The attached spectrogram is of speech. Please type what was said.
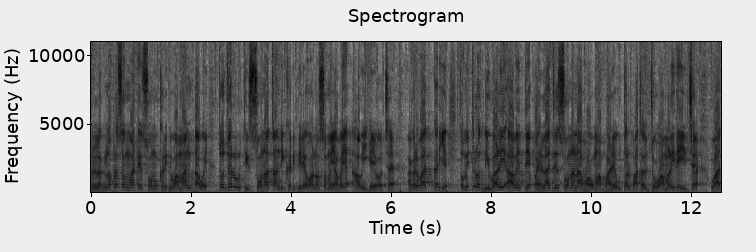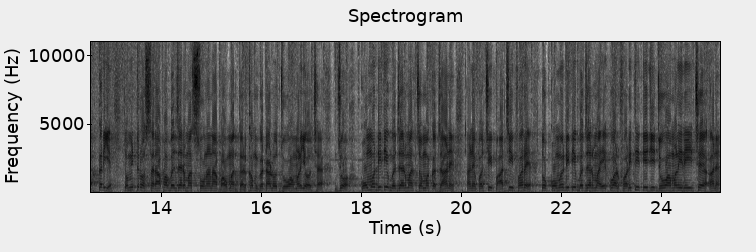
લગ્ન પ્રસંગ માટે સોનું ખરીદવા માંગતા હોય, તો જરૂરથી સોના ચાંદી ખરીદી લેવાનો સમય હવે આવી ગયો છે. આગળ વાત કરીએ તો મિત્રો, દિવાળી આવે તે પહેલાં જ સોનાના ભાવમાં ભારે ઉથલ પાથલ જોવા મળી રહી છે. વાત કરીએ તો મિત્રો, સરાફા બજારમાં સોનાના ભાવમાં ધરખમ ઘટાડો જોવા મળ્યો છે. જો કોમોડિટી બજારમાં ચમક જાણે અને પછી પાછી ફરે, તો કોમોડિટી બજારમાં એકવાર ફરીથી તેજી જોવા મળી રહી છે અને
